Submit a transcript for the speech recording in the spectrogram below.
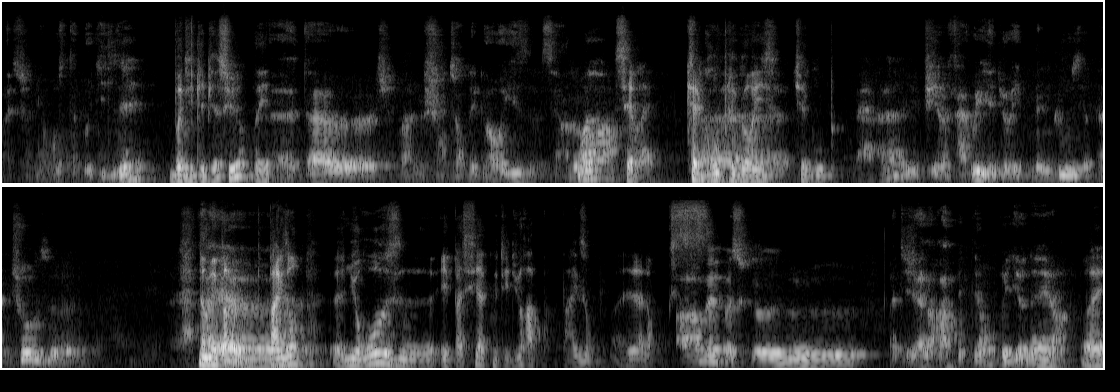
Bah, Sur New Rose, t'as Body Delay. Bodidley, bien sûr, oui, Euh, t'as, je sais pas, le chanteur des Gorilles, c'est un noir. c'est vrai. Quel groupe, les Gorilles? Quel groupe? Ben voilà, et puis, enfin, oui, il y a du rhythm and blues, il y a plein de choses. euh. Non, mais par, euh, par exemple, euh, New Rose euh, est passé à côté du rap, par exemple. Euh, Alors, Ah, ben parce que euh, bah, déjà le rap était embryonnaire, ouais.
